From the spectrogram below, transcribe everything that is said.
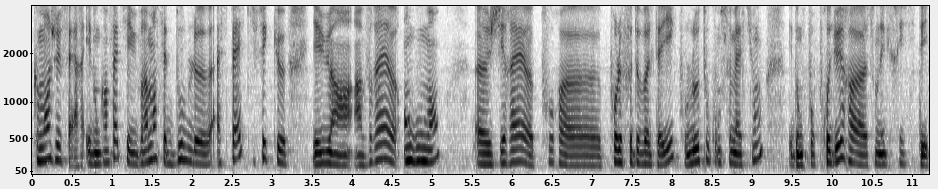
comment je vais faire? Et donc, en fait, il y a eu vraiment cette double aspect qui fait qu'il y a eu un vrai engouement euh, euh, pour, euh, pour le photovoltaïque, pour l'autoconsommation, et donc pour produire son électricité.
